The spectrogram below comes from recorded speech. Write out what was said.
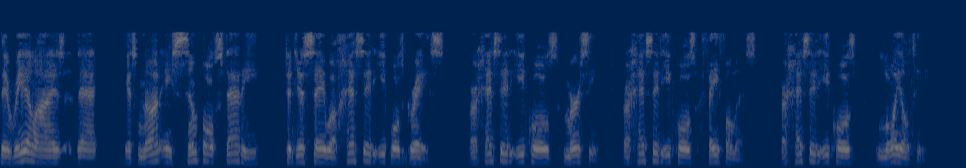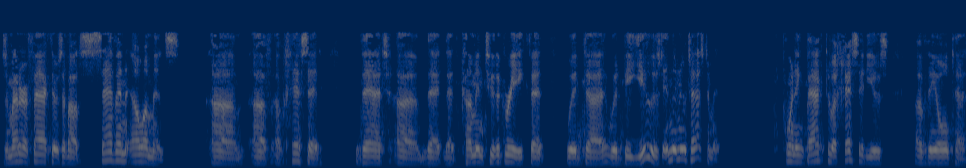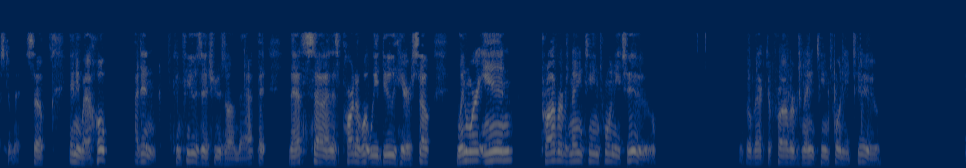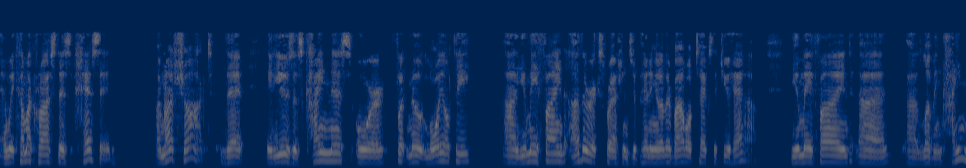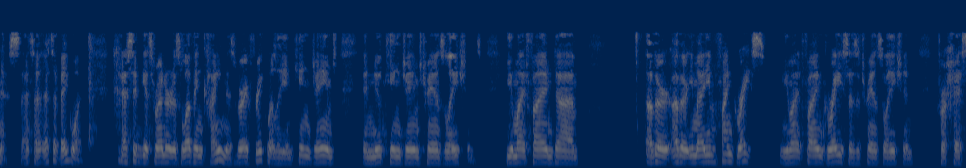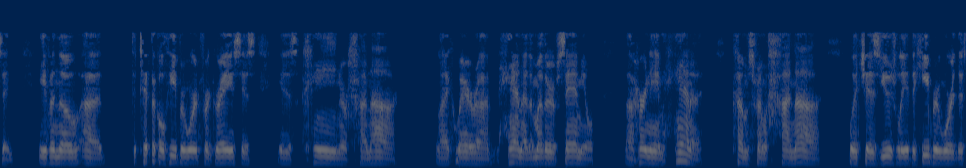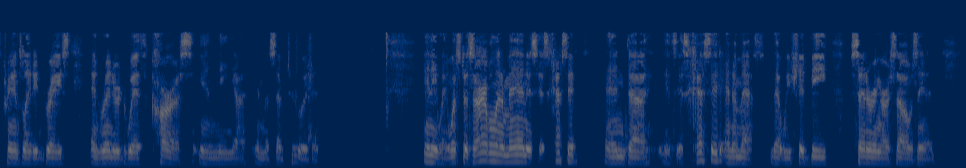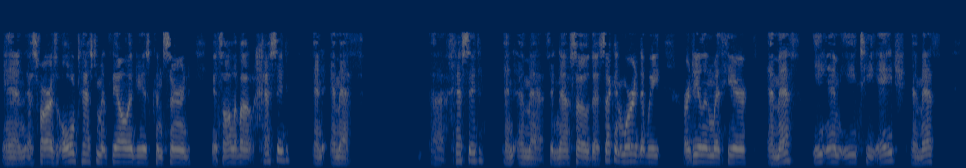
They realize that it's not a simple study to just say, well, chesed equals grace, or chesed equals mercy, or chesed equals faithfulness, or chesed equals loyalty. As a matter of fact, there's about seven elements um, of, of chesed that uh, that that come into the Greek that would uh, would be used in the New Testament, pointing back to a chesed use of the Old Testament. So anyway, I hope I didn't confuse issues on that, but that's uh, that's part of what we do here. So when we're in Proverbs 19:22, we go back to Proverbs 19:22, and we come across this chesed. I'm not shocked that it uses kindness or footnote loyalty. Uh, you may find other expressions depending on other Bible texts that you have. You may find uh, uh, loving kindness. That's a that's a big one. Chesed gets rendered as loving kindness very frequently in King James and New King James translations. You might find um, other other. You might even find grace. You might find grace as a translation for chesed, even though uh, the typical Hebrew word for grace is is chen or chana, like where uh, Hannah, the mother of Samuel, uh, her name Hannah comes from chana, which is usually the Hebrew word that's translated grace and rendered with charis in the uh, in the Septuagint. Anyway, what's desirable in a man is his chesed, and uh, it's, it's chesed and emeth that we should be centering ourselves in. And as far as Old Testament theology is concerned, it's all about chesed and emeth. Uh, chesed and emeth. And now, so the second word that we are dealing with here, emeth, E-M-E-T-H, emeth,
